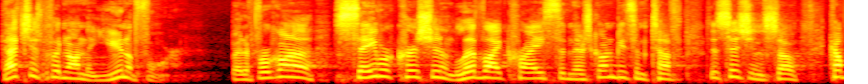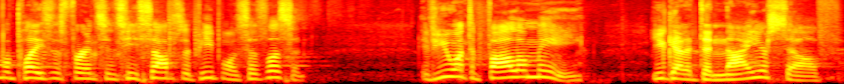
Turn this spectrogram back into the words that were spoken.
that's just putting on the uniform. But if we're going to say we're Christian and live like Christ, then there's going to be some tough decisions. So, a couple places, for instance, he stops the people and says, Listen, if you want to follow me, you got to deny yourself,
